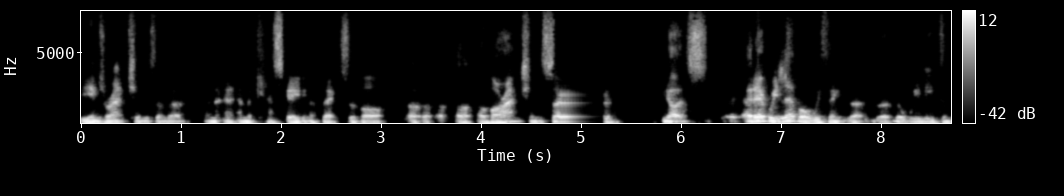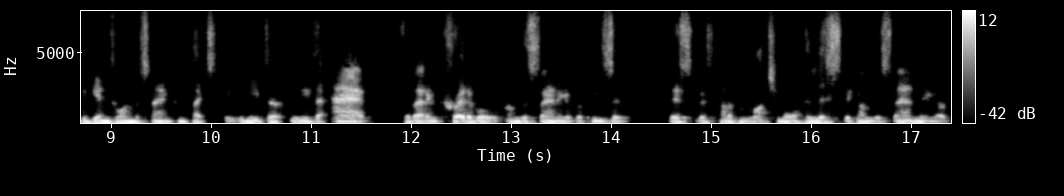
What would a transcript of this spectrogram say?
the interactions and the and, and the cascading effects of our of, of our actions. So, you know, it's at every level we think that, that, that we need to begin to understand complexity. We need to we need to add to that incredible understanding of the pieces this this kind of much more holistic understanding of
